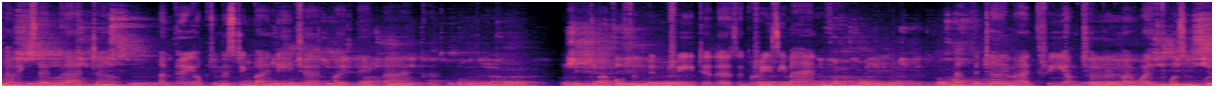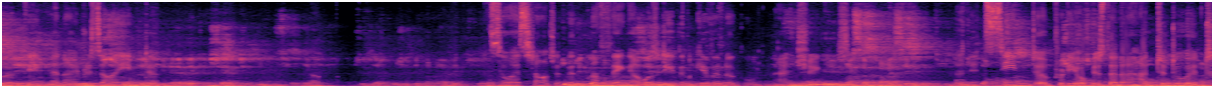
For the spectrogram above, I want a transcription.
having said that, uh, I'm very optimistic by nature and quite laid back. I've often been treated as a crazy man. At the time, I had three young children, my wife wasn't working, and I resigned. So I started with nothing. I wasn't even given a golden handshake. And it seemed uh, pretty obvious that I had to do it.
